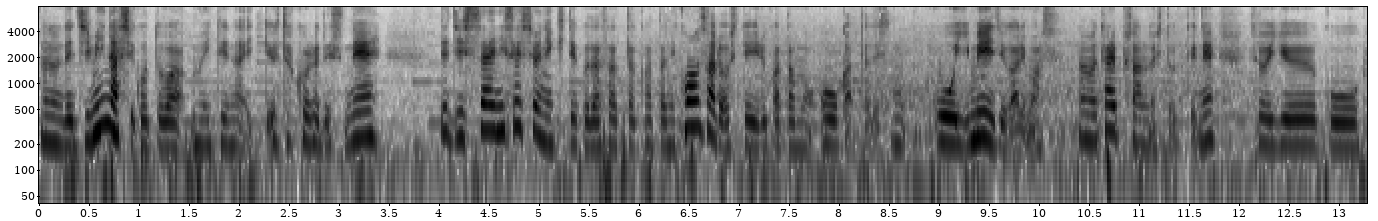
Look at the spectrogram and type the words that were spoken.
なので地味な仕事は向いてないっていうところですね。で実際にセッションに来てくださった方にコンサルをしている方も多かったです。多いイメージがあります。なのでタイプさんの人ってねそういうこう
